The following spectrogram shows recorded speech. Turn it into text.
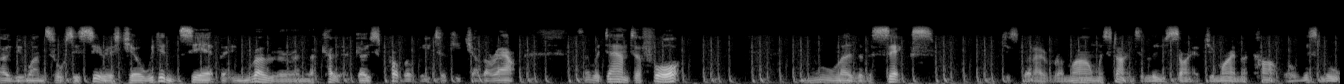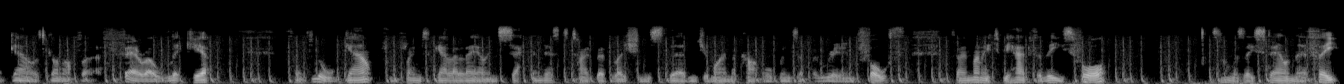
Obi-Wan's horses. Serious chill. We didn't see it, but Enroller and Lakota Ghost probably took each other out. So we're down to four. And all over the six. Just got over a mile. And we're starting to lose sight of Jemima Cartwheel. This Lord Gal's gone off a fair old lick here. Lord Gout from Flames of Galileo in second, Esther Tide Revelation is third, and Jemima Cartwheel brings up the rear in fourth. So money to be had for these four, as long as they stay on their feet.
